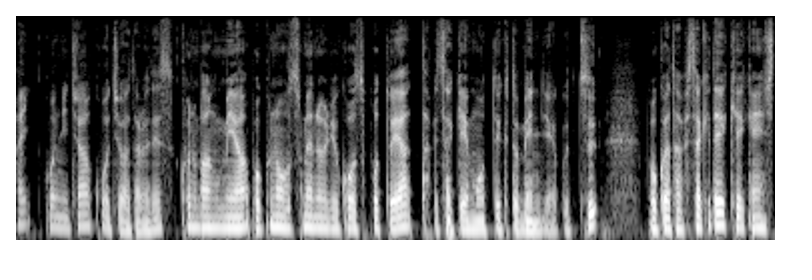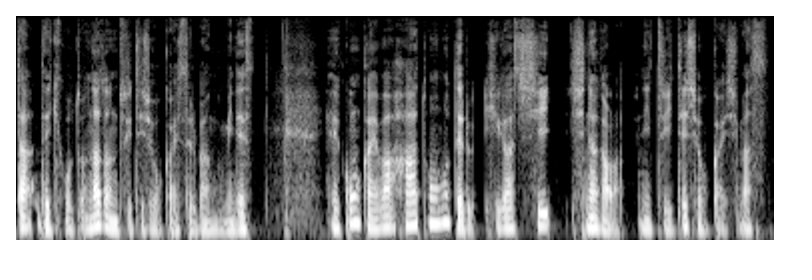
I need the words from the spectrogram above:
はい、こんにちは、コーチ渡るです。この番組は僕のおすすめの旅行スポットや旅先へ持っていくと便利なグッズ、僕が旅先で経験した出来事などについて紹介する番組です。えー、今回はハートンホテル東品川について紹介します。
